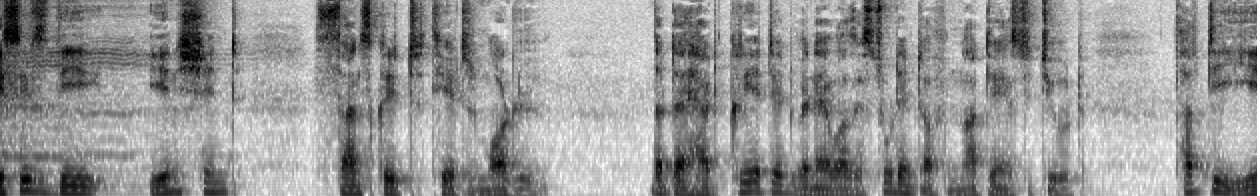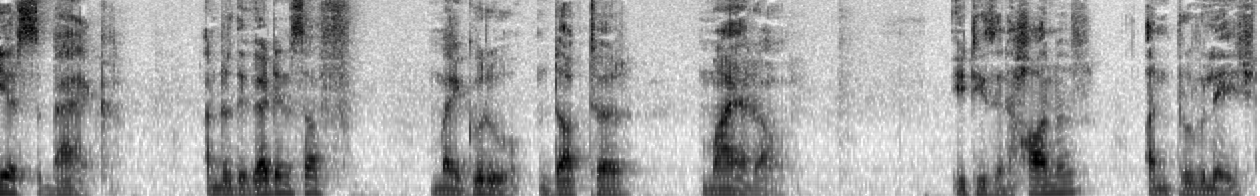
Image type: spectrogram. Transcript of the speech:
This is the ancient Sanskrit theatre model that I had created when I was a student of Natya Institute 30 years back under the guidance of my guru, Dr. Maya Rao. It is an honor and privilege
